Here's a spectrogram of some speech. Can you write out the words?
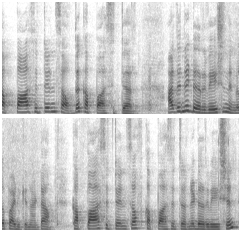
capacitance of the capacitor അതിന്റെ ഡെറിവേഷൻ നിങ്ങൾ പഠിക്കണം കേട്ടോ. കപ്പാസിറ്റൻസ് ഓഫ് കപ്പാസിറ്ററിന്റെ ഡെറിവേഷൻ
